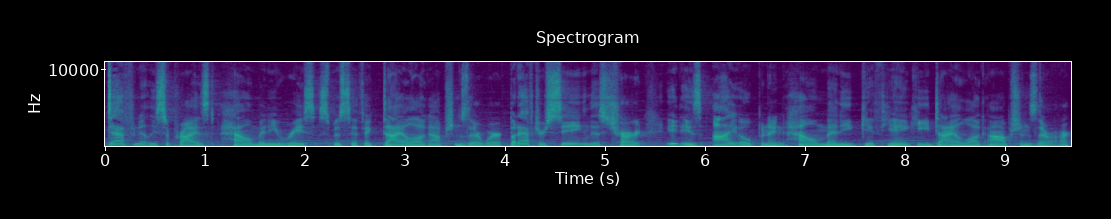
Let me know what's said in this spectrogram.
definitely surprised how many race specific dialogue options there were, but after seeing this chart, it is eye opening how many Githyanki dialogue options there are,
